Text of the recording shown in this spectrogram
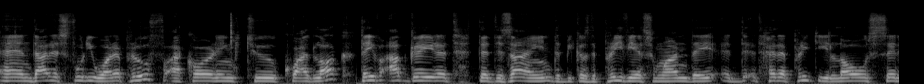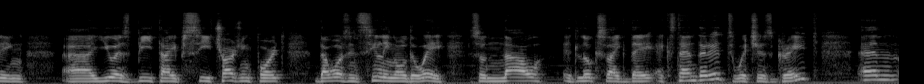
and that is fully waterproof according to Quadlock. They've upgraded the design because the previous one they it had a pretty low sitting uh, USB type C charging port that wasn't sealing all the way. So now it looks like they extended it which is great. And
